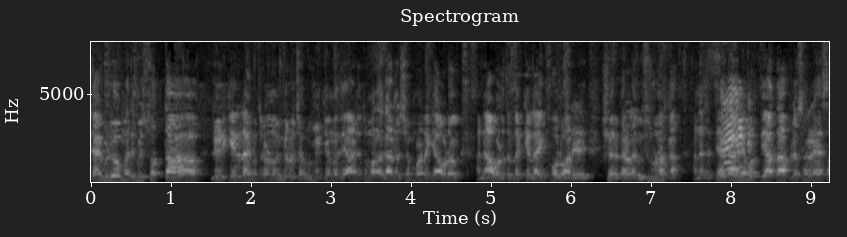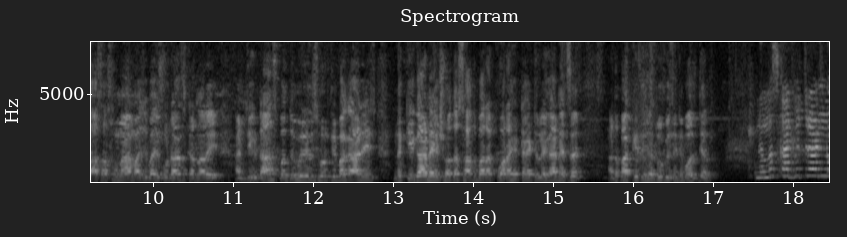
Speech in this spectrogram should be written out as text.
त्या व्हिडिओमध्ये मी स्वतः लीड केलेलं आहे मित्रांनो हिरोच्या भूमिकेमध्ये. आणि तुम्हाला गाणं शंभर टक्के आवडेल. आणि आवडलं तर नक्की लाईक फॉलो आणि शेअर करायला विसरू नका. आणि आता त्या गाण्यावरती आता आपल्या सगळ्या सासा सुना माझी बायको डान्स करणार आहे. आणि ती डान्स पण तुम्ही रील्सवरती बघा आणि नक्की गाणं आहे शोधा सात बारा कोरा हे टायटल आहे गाण्याचं. आता बाकीचे ह्या दोघी जणी बोलत्याल नमस्कार मित्रांनो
